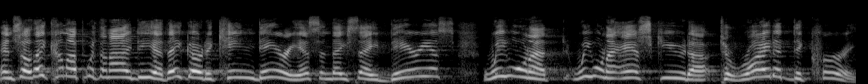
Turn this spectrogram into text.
and so they come up with an idea. They go to King Darius and they say, Darius, we want to we wanna ask you to, to write a decree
